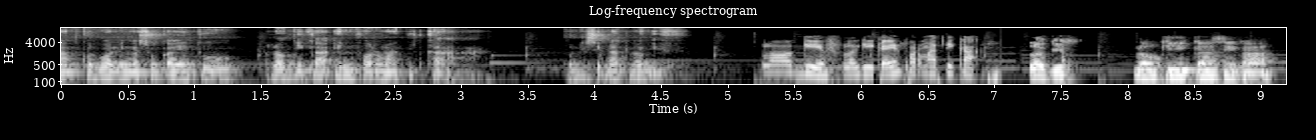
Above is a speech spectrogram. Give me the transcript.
Matkul paling gak suka itu logika informatika. Atau disingkat logif? Logif logika informatika. Logif. Logika sih kak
